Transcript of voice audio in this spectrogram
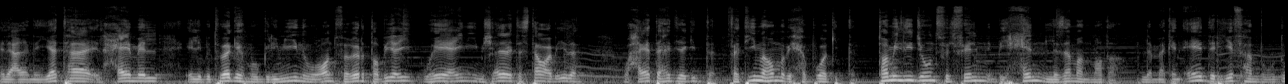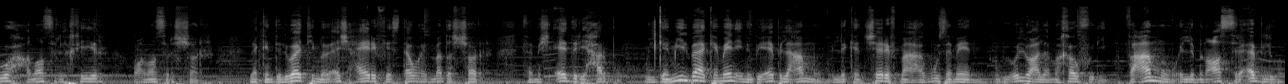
اللي على نيتها الحامل اللي بتواجه مجرمين وعنف غير طبيعي وهي عيني مش قادرة تستوعب إيه ده. وحياتها هادية جدا. فتيمة هم بيحبوها جدا. تومي لي جونز في الفيلم بيحن لزمن مضى لما كان قادر يفهم بوضوح عناصر الخير وعناصر الشر. لكن دلوقتي ما بقاش عارف يستوعب مدى الشر فمش قادر يحاربه. والجميل بقى كمان إنه بيقابل عمه اللي كان sheriff مع أبوه زمان وبيقول له على مخاوفه دي. فعمه اللي من عصر قبله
